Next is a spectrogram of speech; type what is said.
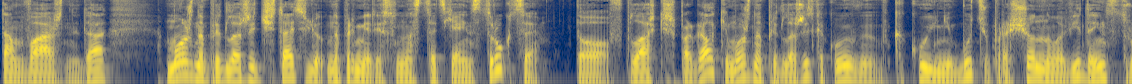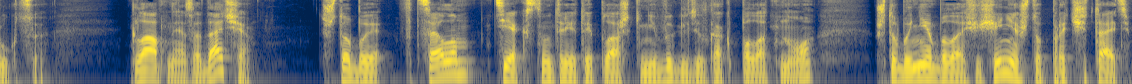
там важный, да. Можно предложить читателю, например, если у нас статья инструкция, то в плашке шпаргалки можно предложить какую какую-нибудь упрощенного вида инструкцию. Главная задача чтобы в целом текст внутри этой плашки не выглядел как полотно, чтобы не было ощущения, что прочитать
